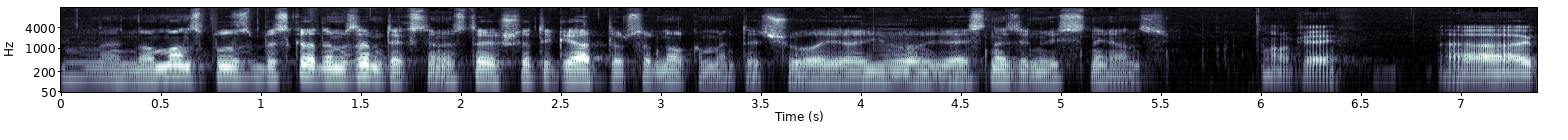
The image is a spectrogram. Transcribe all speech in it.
Ne, no manas puses, bez kādiem zemtekstiem, es teikšu, ka tikai Arthurs var nokomentēt šo, ja, jo mm. ja es nezinu visas nianses. Okay. Uh,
